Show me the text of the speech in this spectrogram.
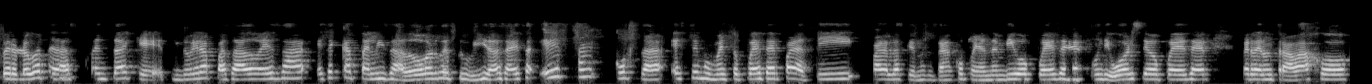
pero luego te das cuenta que si no hubiera pasado esa, ese catalizador de tu vida, o sea, esa, esa cosa, este momento puede ser para ti, para las que nos están acompañando en vivo, puede ser un divorcio, puede ser perder un trabajo,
